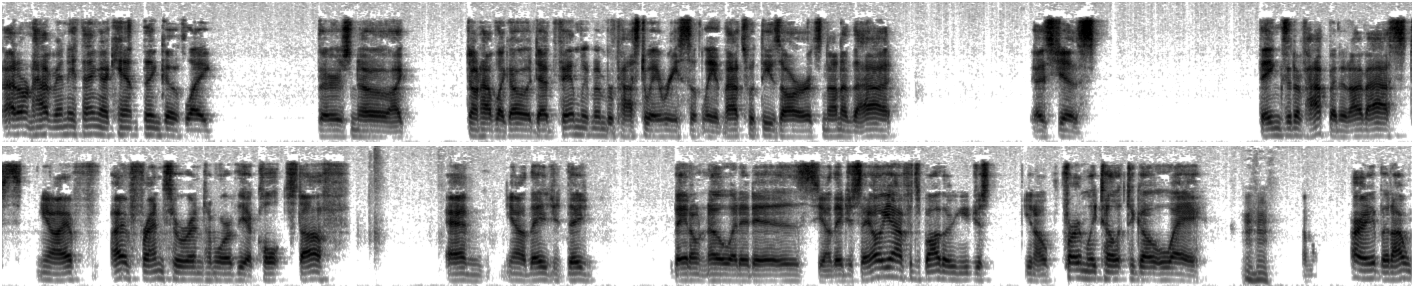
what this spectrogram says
I don't have anything. I can't think of like there's no I don't have like oh a dead family member passed away recently and that's what these are. It's none of that. It's just things that have happened and I've asked, you know, I have I have friends who are into more of the occult stuff and you know they they they don't know what it is. You know, they just say, "Oh yeah, if it's bothering you, just you know, firmly tell it to go away." Mhm. I'm like, All right, but I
